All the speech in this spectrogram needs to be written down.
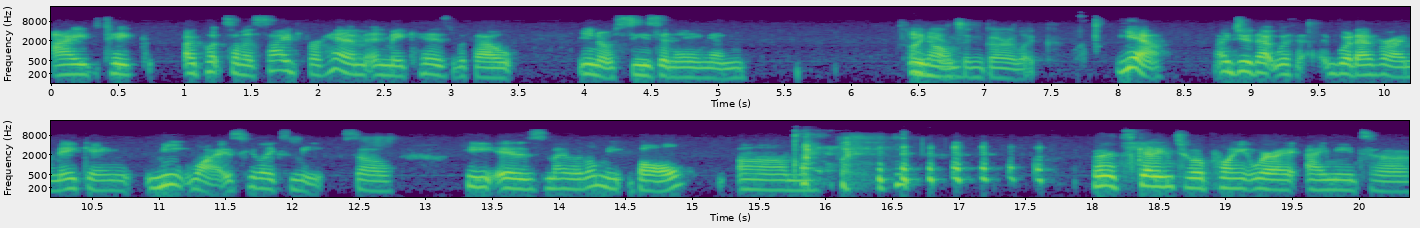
I take I put some aside for him and make his without, you know, seasoning and you know, onions and garlic. yeah, I do that with whatever I'm making meat wise. He likes meat, so he is my little meatball. Um, but it's getting to a point where I, I need to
